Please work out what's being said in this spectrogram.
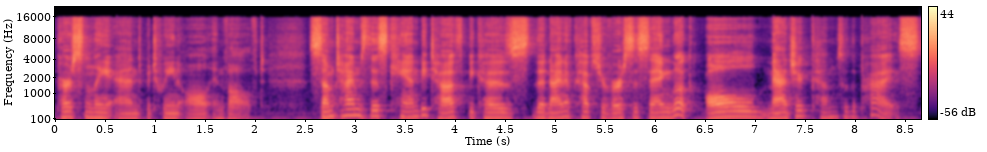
personally, and between all involved. Sometimes this can be tough because the Nine of Cups reverse is saying, look, all magic comes with a price.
